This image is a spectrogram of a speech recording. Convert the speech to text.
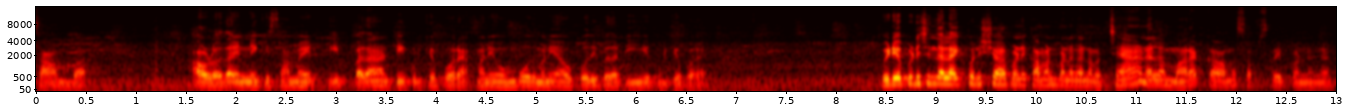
சாம்பார். அவ்வளோதான் இன்றைக்கி சமையல். இப்போ தான் நான் டீ குடிக்க போகிறேன். மணி ஒம்பது மணி ஆக போது இப்போ தான் டீயே குடிக்க போகிறேன். வீடியோ பிடிச்சிருந்தால் லைக் பண்ணி ஷேர் பண்ணி கமெண்ட் பண்ணுங்கள் நம்ம சேனலை மறக்காமல் சப்ஸ்கிரைப் பண்ணுங்கள்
